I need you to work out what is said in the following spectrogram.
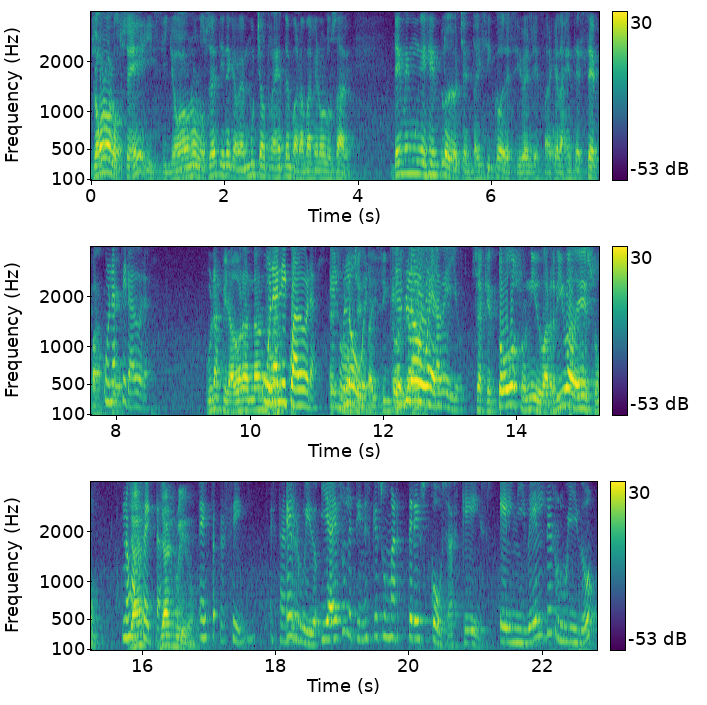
yo no lo sé, y si yo no lo sé, tiene que haber mucha otra gente en Panamá que no lo sabe. Denme un ejemplo de 85 decibeles para que la gente sepa. Una que aspiradora. Una aspiradora andando. Una licuadora. El es blower. 85 El blower. Cabello. O sea que todo sonido arriba de eso Nos ya, afecta. ya es ruido. Es- sí, está en Es ruido. Y a eso le tienes que sumar tres cosas, que es el nivel de ruido,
